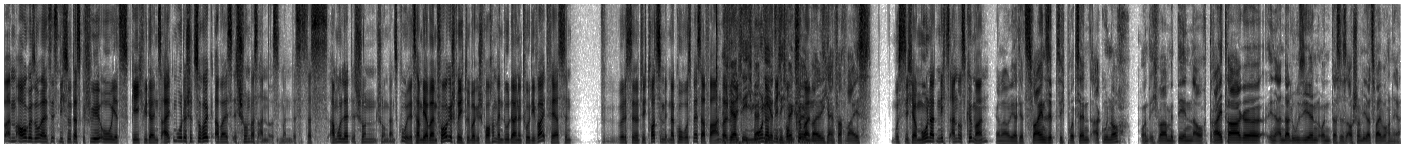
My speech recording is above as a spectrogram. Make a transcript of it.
am Auge, so es ist nicht so das Gefühl, oh, jetzt gehe ich wieder ins Altmodische zurück, aber es ist schon was anderes. Man, das, ist, das AMOLED ist schon, schon ganz cool. Jetzt haben wir ja beim Vorgespräch drüber gesprochen, wenn du deine Tour Divide fährst, sind würdest du natürlich trotzdem mit einer Chorus besser fahren, weil ich du dich die, einen Monat nicht, nicht drum wechseln, kümmern. Weil ich einfach weiß, musst dich ja Monaten nichts anderes kümmern. Genau, die hat jetzt 72 Prozent Akku noch und ich war mit denen auch drei Tage in Andalusien und das ist auch schon wieder zwei Wochen her.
